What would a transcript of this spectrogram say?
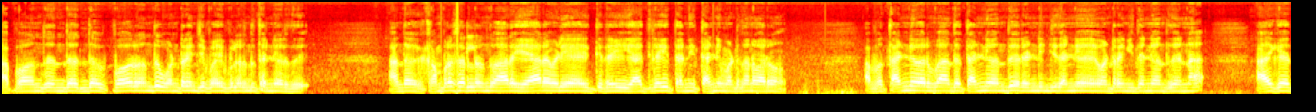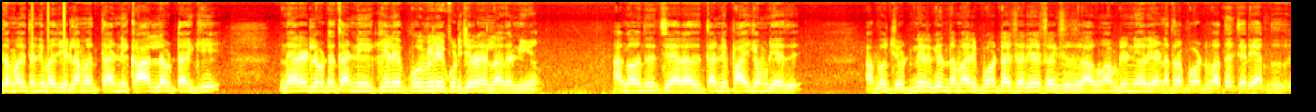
அப்போ வந்து இந்த இந்த போர் வந்து ஒன்றரை இன்ச்சு பைப்புலேருந்து தண்ணி வருது. அந்த கம்ப்ரஸர்லேருந்து வர ஏற வெளியே ஏற்றிட்டு ஏற்றிட்டு தண்ணி தண்ணி மட்டும்தானே வரும். அப்போ தண்ணி வரும்போது அந்த தண்ணி வந்து ரெண்டு இன்ச்சு தண்ணி ஒன்றரை இன்ச்சு தண்ணி வந்ததுன்னா அதுக்கேற்ற மாதிரி தண்ணி பாய்ச்சி இல்லாமல் தண்ணி காலில் விட்டாக்கி நேரடியில் விட்டால் தண்ணி கீழே பூமியிலே குடிச்சிடும் எல்லா தண்ணியும். அங்கே வந்து சேராது தண்ணி பாய்க்க முடியாது. அப்போ சொட்டு நீருக்கு இந்த மாதிரி போட்டால் சரியாக சக்ஸஸ் ஆகும் அப்படின்னு ஒரு எண்ணத்தில் போட்டு பார்த்தா சரியாக இருந்தது.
